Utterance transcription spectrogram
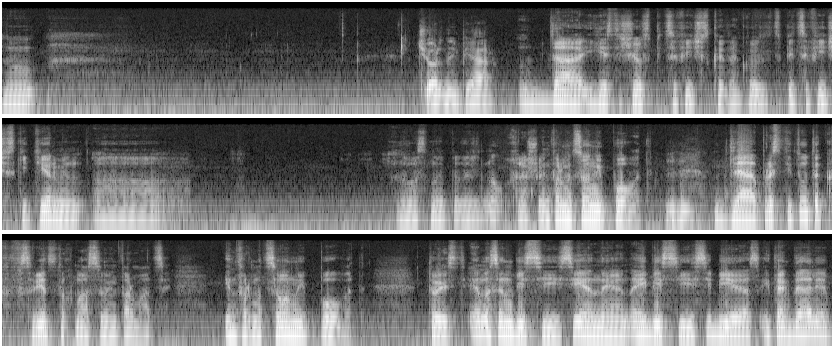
ну, Черный пиар. Да, есть еще специфический такой специфический термин а, новостной, подожди, ну хорошо, информационный повод Мгм. для проституток в средствах массовой информации. Информационный повод. То есть MSNBC, CNN, ABC, CBS и так далее,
